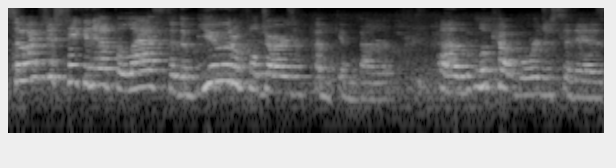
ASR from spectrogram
So I've just taken out the last of the beautiful jars of pumpkin butter. Um, look how gorgeous it is.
